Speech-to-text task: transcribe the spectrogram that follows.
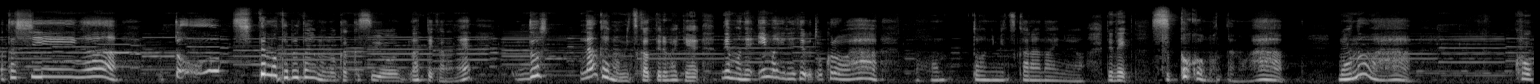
私がどうしても食べたいものを隠すようになってからね、どうし、何回も見つかってるわけ。でもね、今入れてるところは、もう本当に見つからないのよ。でね、すっごく思ったのが、物は、こう、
